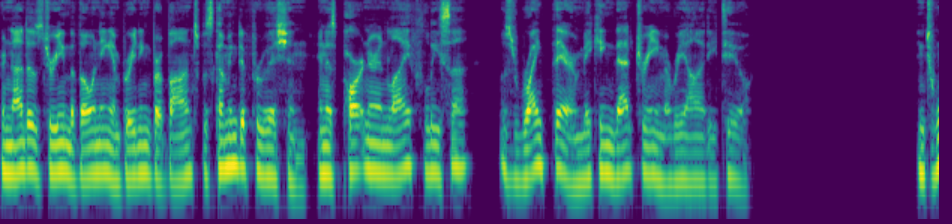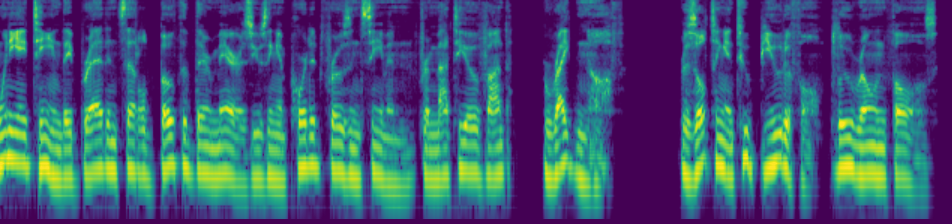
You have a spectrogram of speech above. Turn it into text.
Hernando's dream of owning and breeding Brabants was coming to fruition, and his partner in life, Lisa, was right there making that dream a reality too. In 2018, they bred and settled both of their mares using imported frozen semen from Matteo van Reitenhof, resulting in two beautiful blue roan foals.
